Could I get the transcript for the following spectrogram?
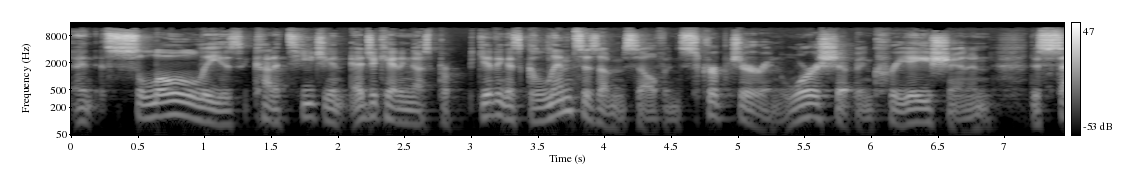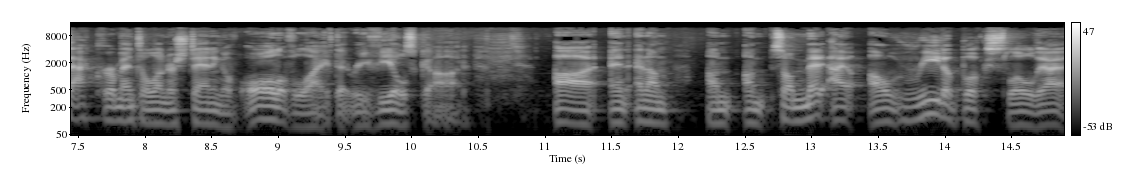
and slowly is kind of teaching and educating us, giving us glimpses of Himself in Scripture and worship and creation and the sacramental understanding of all of life that reveals God. Uh, and and I'm I'm, I'm so I'm I, will read a book slowly. I,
